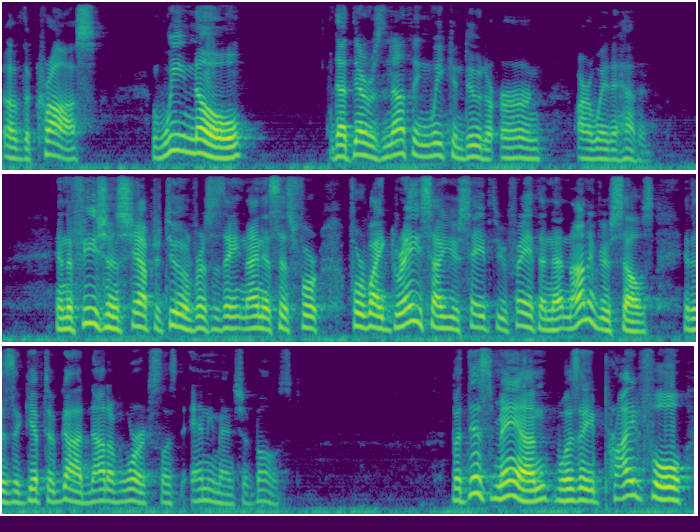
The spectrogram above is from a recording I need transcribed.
of the cross. We know that there is nothing we can do to earn our way to heaven. In Ephesians chapter 2 and verses 8 and 9 it says, For for by grace are you saved through faith, and that not of yourselves, it is a gift of God, not of works, lest any man should boast. But this man was a prideful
